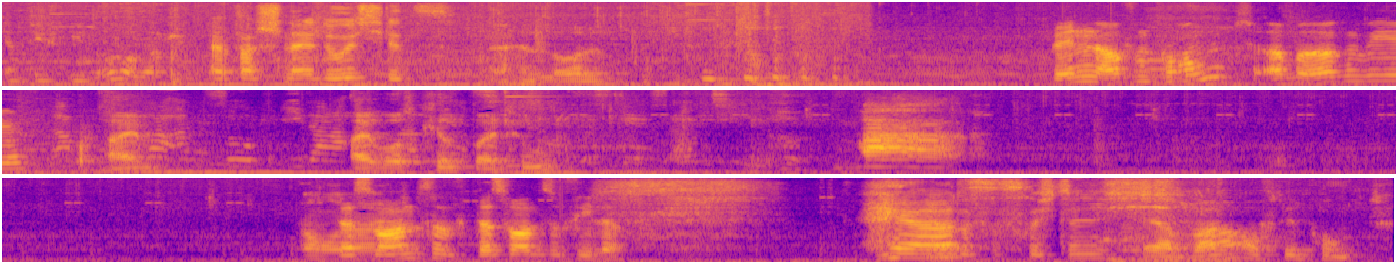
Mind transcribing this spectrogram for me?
Ich hab die spielt Overwatch. Einfach schnell durch jetzt. Äh, lol. Bin auf dem Punkt, aber irgendwie. I'm, I was killed by two. Ah, Oh, Das nein. waren zu, das waren zu viele. Ja, Ja. das ist richtig. Er war auf dem Punkt.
